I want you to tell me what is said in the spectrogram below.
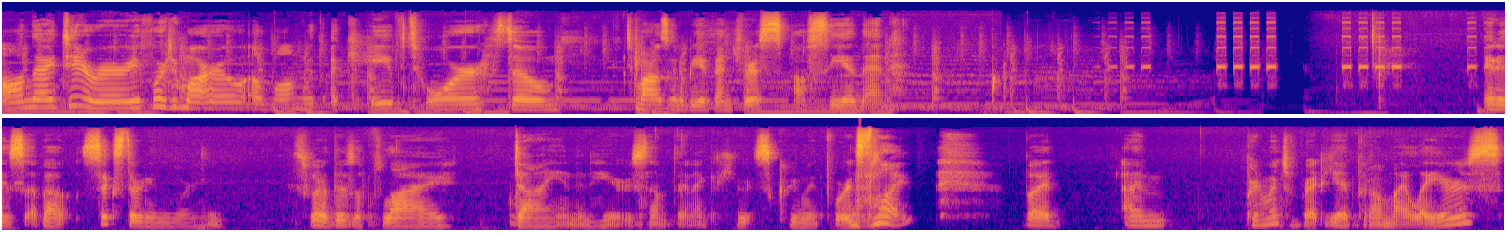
on the itinerary for tomorrow, along with a cave tour. So tomorrow's gonna be adventurous. I'll see you then. It is about 6.30 in the morning. I swear there's a fly dying in here or something. I could hear it screaming for its life. But I'm pretty much ready. I put on my layers.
